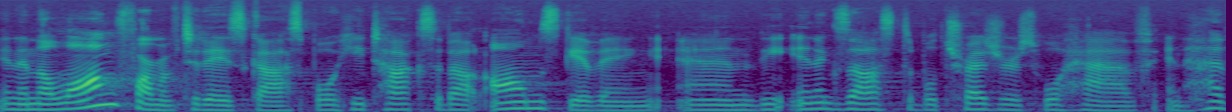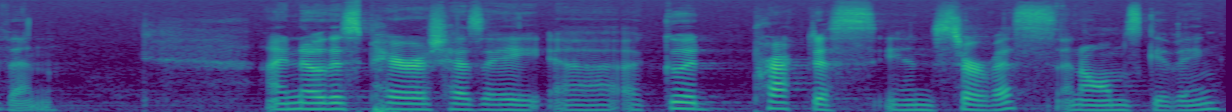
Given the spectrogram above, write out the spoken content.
And in the long form of today's gospel, he talks about almsgiving and the inexhaustible treasures we'll have in heaven. I know this parish has a, uh, a good practice in service and almsgiving.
